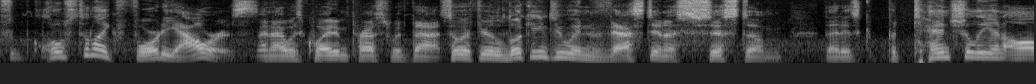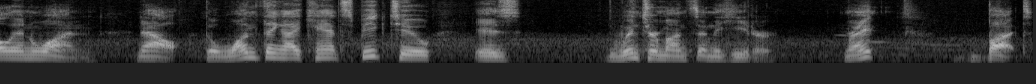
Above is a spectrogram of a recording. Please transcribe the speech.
close to like 40 hours and I was quite impressed with that. So if you're looking to invest in a system that is potentially an all-in-one, now the one thing I can't speak to is winter months and the heater, right? But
